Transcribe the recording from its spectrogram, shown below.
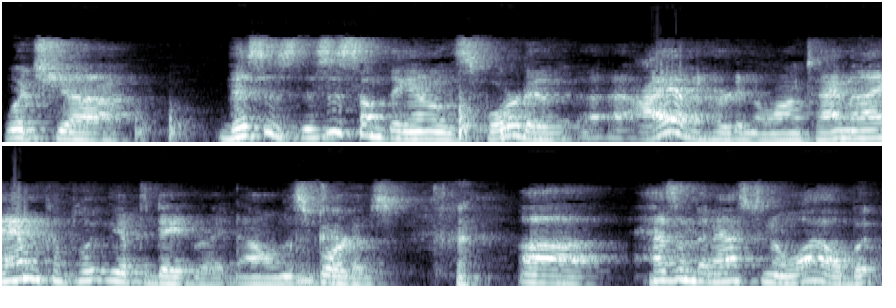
Which uh, this is this is something I know the sportive I haven't heard in a long time, and I am completely up to date right now on the sportives. uh, hasn't been asked in a while, but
